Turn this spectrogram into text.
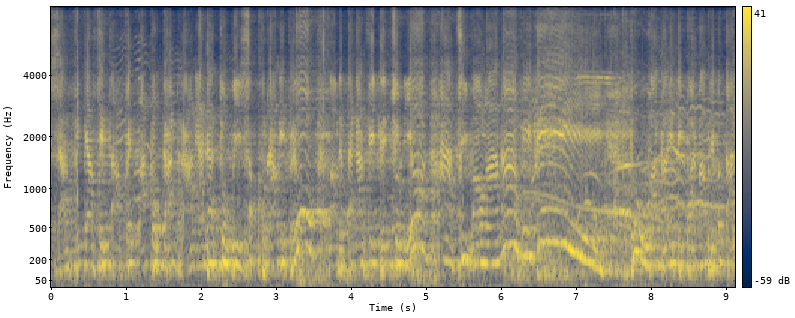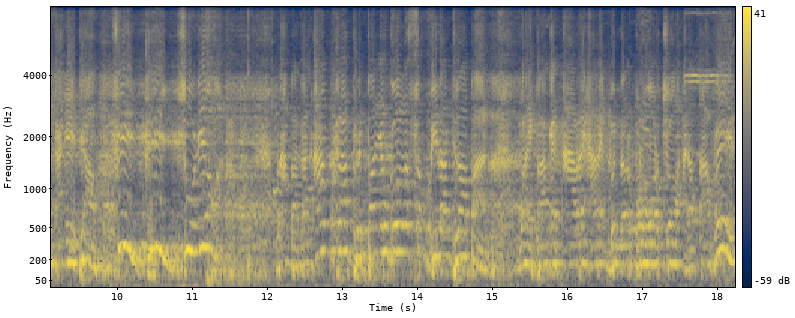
Safinya si Tafid lakukan kali ada Tubi sempurna libero mau di tangan Fikri Junior Aji Maulana Fikri dua kali tipuan mau dibentangkan ideal Fikri Junior. Menambahkan angka berbanyak gol 98 mulai bangkit arek-arek bener Purworejo ada Tafid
